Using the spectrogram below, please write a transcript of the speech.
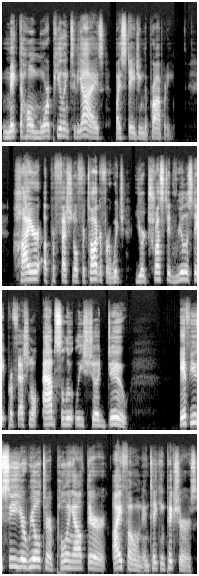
make the home more appealing to the eyes by staging the property. Hire a professional photographer, which your trusted real estate professional absolutely should do. If you see your realtor pulling out their iPhone and taking pictures,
